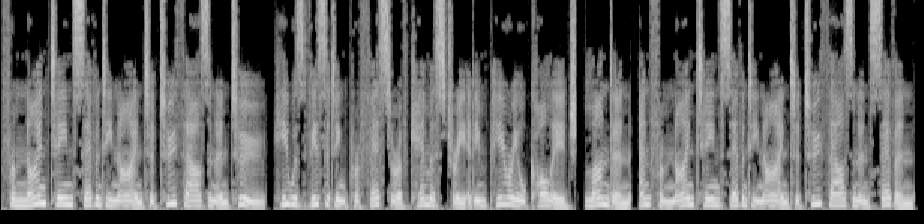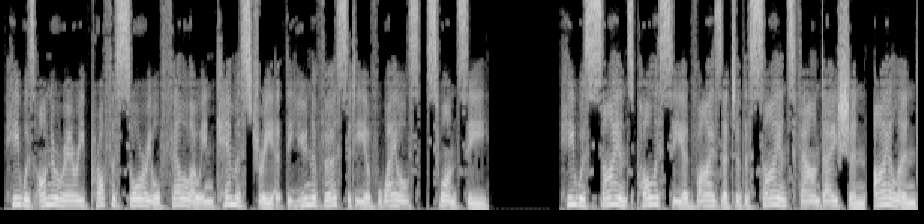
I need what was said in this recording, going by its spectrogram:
From 1979 to 2002, he was visiting professor of chemistry at Imperial College, London, and from 1979 to 2007, he was honorary professorial fellow in chemistry at the University of Wales, Swansea. He was Science Policy Advisor to the Science Foundation, Ireland,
